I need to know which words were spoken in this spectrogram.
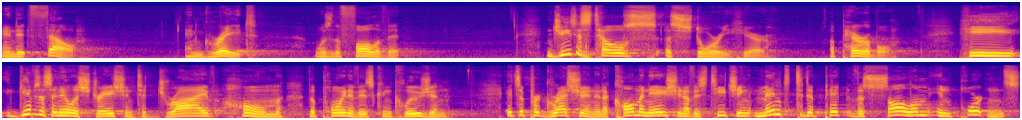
and it fell, and great was the fall of it. Jesus tells a story here, a parable. He gives us an illustration to drive home the point of his conclusion. It's a progression and a culmination of his teaching meant to depict the solemn importance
